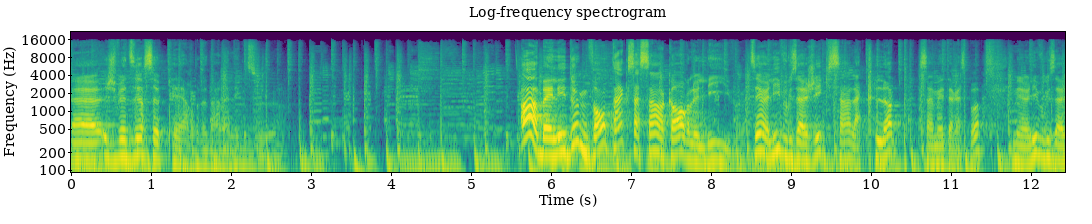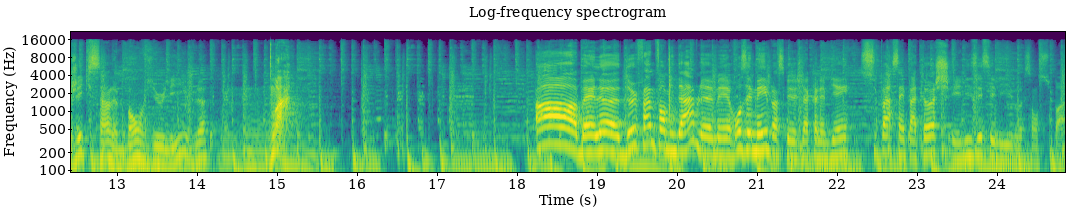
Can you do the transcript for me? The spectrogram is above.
Euh, je vais dire se perdre dans la lecture. Ah, ben les deux me vont tant que ça sent encore le livre. Tu un livre usagé qui sent la clope, ça m'intéresse pas. Mais un livre usagé qui sent le bon vieux livre, là. Mouah! Ah, ben là, deux femmes formidables, mais Rose Aimée, parce que je la connais bien, super sympatoche, et lisez ses livres, sont super.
